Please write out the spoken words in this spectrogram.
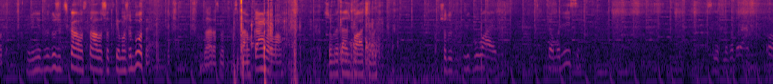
От. І мені дуже цікаво стало, що таке може бути. Зараз ми тут поставимо камеру вам, щоб ви теж бачили, що тут відбувається в цьому лісі. Сніг ми заберемо. О.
